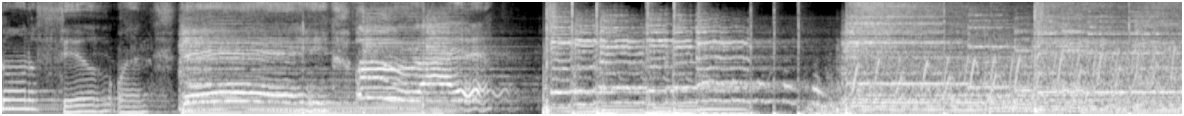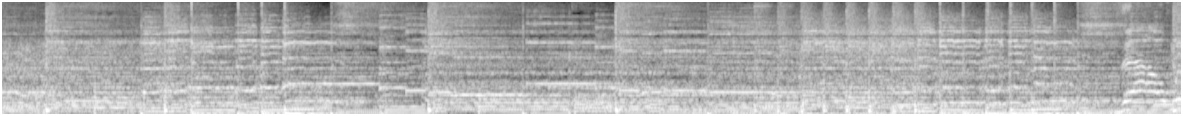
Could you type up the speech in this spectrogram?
gonna feel when they arrive? There are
